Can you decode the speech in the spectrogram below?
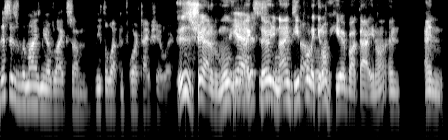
this is reminds me of like some Lethal Weapon four type shit where This is straight out of a movie. Yeah, like this is some 39 movie people, stuff, like you don't hear about that, you know? And and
